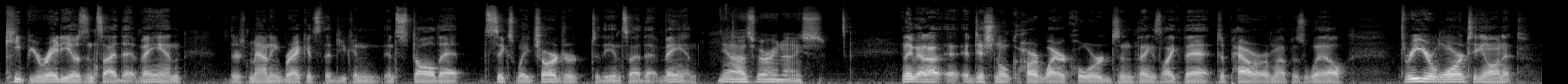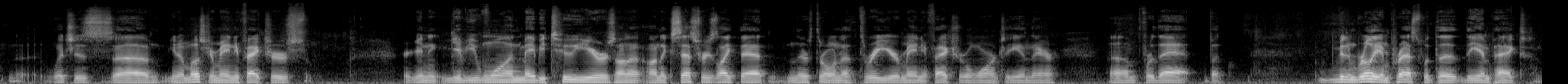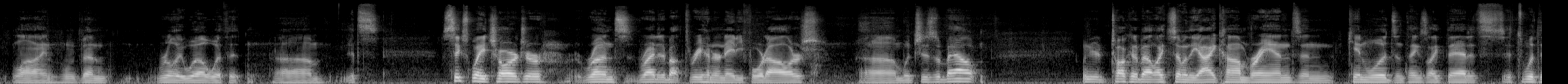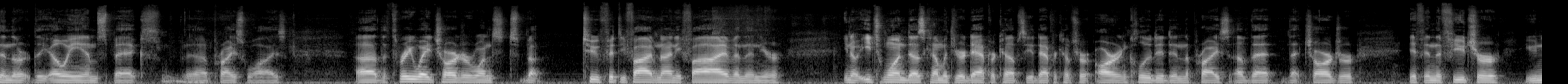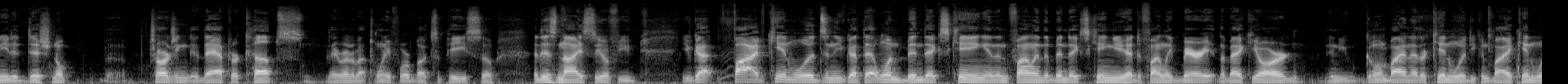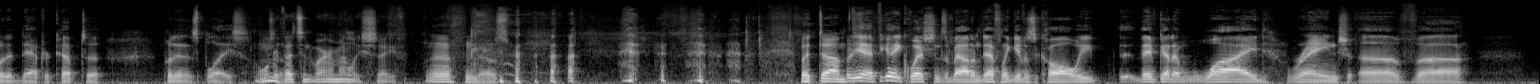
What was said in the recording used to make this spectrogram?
keep your radios inside that van, there's mounting brackets that you can install that six way charger to the inside of that van. Yeah, that's very nice. And they've got uh, additional hardwire cords and things like that to power them up as well. Three year warranty on it, uh, which is, uh, you know, most of your manufacturers are going to give you one, maybe two years on a, on accessories like that. And they're throwing a three year manufacturer warranty in there um, for that. But been really impressed with the, the impact line. We've done really well with it. Um, it's six way charger runs right at about three hundred eighty four dollars, um, which is about when you're talking about like some of the Icom brands and Kenwoods and things like that. It's it's within the the OEM specs uh, price wise. Uh, the three way charger one's t- about two fifty five ninety five, and then your you know each one does come with your adapter cups. The adapter cups are, are included in the price of that that charger. If in the future you need additional uh, charging adapter cups. They run about twenty four bucks a piece, so it is nice. You know, if you you've got five Kenwoods and you've got that one Bendix King, and then finally the Bendix King you had to finally bury it in the backyard, and you go and buy another Kenwood, you can buy a Kenwood adapter cup to put in its place. I wonder So, if that's environmentally safe. uh, who knows. But um, But yeah, if you got any questions about them, definitely give us a call. We they've got a wide range of uh,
